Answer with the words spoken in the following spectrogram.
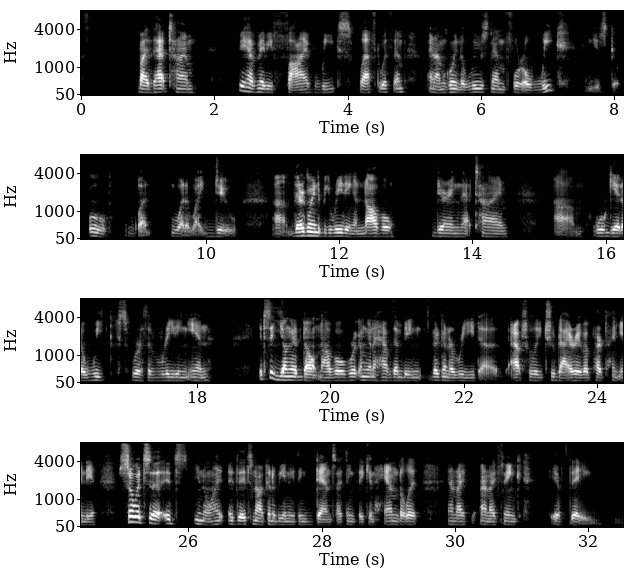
by that time we have maybe five weeks left with them, and I'm going to lose them for a week, and you just go, "Ooh, what what do I do?" Um, they're going to be reading a novel during that time. Um, we'll get a week's worth of reading in. It's a young adult novel. We're, I'm going to have them being. They're going to read uh, "Absolutely True Diary of a Part-Time Indian." So it's a. It's you know. It, it's not going to be anything dense. I think they can handle it, and I and I think if they,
